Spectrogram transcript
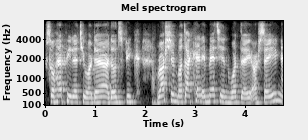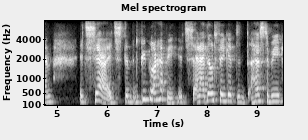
so happy that you are there. I don't speak Russian, but I can imagine what they are saying. And it's yeah it's the, the, people are happy it's and i don't think it has to be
